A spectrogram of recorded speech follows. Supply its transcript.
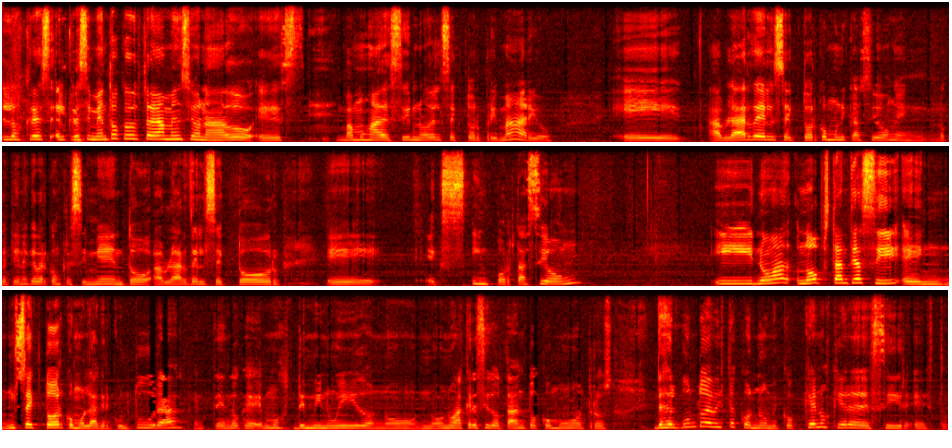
Los cre- el crecimiento que usted ha mencionado es, vamos a decir, no del sector primario. Eh, hablar del sector comunicación en lo que tiene que ver con crecimiento, hablar del sector eh, ex- importación. Y no, no obstante así, en un sector como la agricultura, entiendo que hemos disminuido, no, no, no ha crecido tanto como otros, desde el punto de vista económico, ¿qué nos quiere decir esto?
